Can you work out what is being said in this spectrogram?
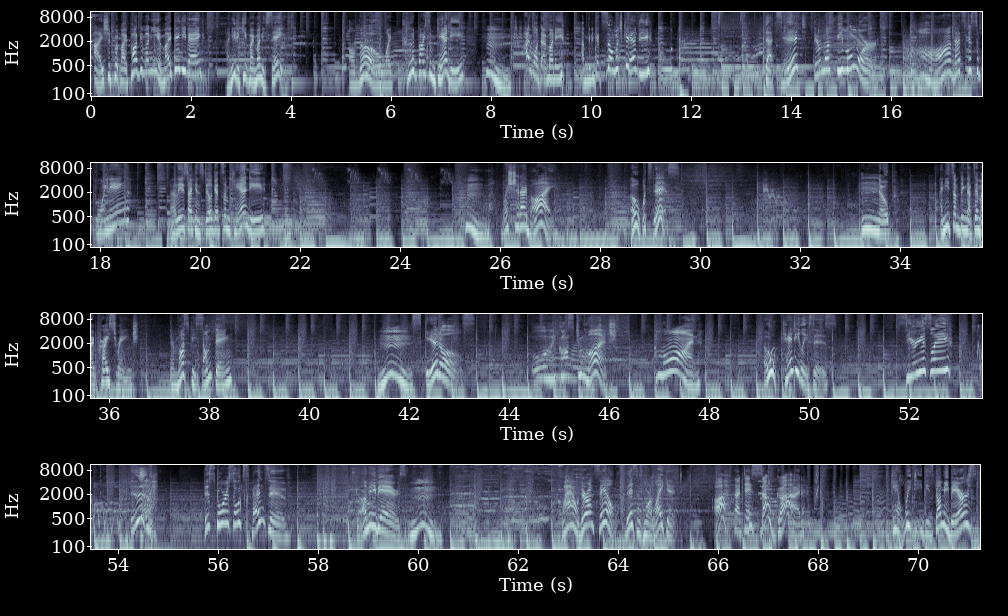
I should put my pocket money in my piggy bank. I need to keep my money safe. Although, I could buy some candy. Hmm. I want that money. I'm gonna get so much candy. That's it? There must be more. Aw, that's disappointing. At least I can still get some candy. Hmm. What should I buy? Oh, what's this? Nope. I need something that's in my price range. There must be something. Mmm, Skittles. Oh, it costs too much. Come on. Oh, candy laces. Seriously? Ugh. This store is so expensive. Gummy bears. Mmm. Wow, they're on sale. This is more like it. Oh, that tastes so good. I can't wait to eat these gummy bears.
